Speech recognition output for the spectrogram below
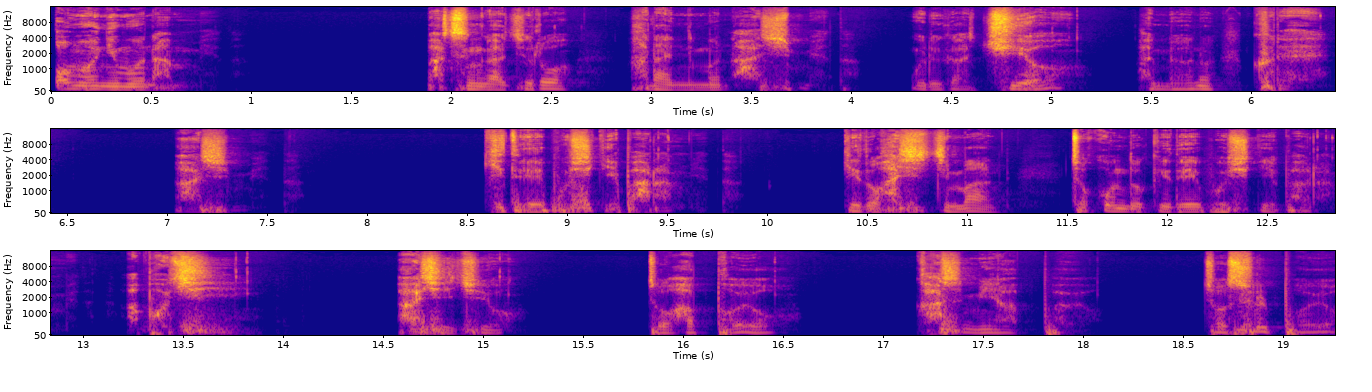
어머님은 압니다. 마찬가지로 하나님은 아십니다. 우리가 주여 하면은 그래 아십니다. 기도해 보시기 바랍니다. 기도하시지만 조금 더 기도해 보시기 바랍니다. 아버지 아시지요? 저 아파요. 가슴이 아파요. 저 슬퍼요.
